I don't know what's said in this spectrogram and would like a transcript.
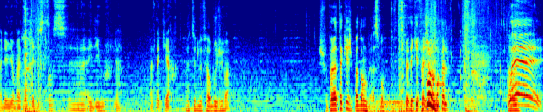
Allez, lui, on va attaquer à distance. Euh, il est où là? Attaquer. Arrêtez de le faire bouger. Je peux pas l'attaquer, j'ai pas d'angle. Ah, c'est bon. Je peux attaquer le flagelleur mental. Ah Ouais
